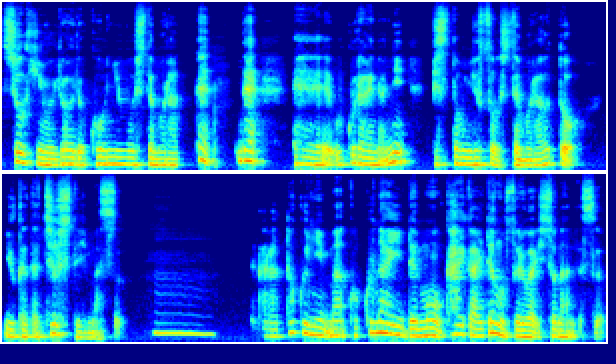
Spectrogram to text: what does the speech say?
商品をいろいろ購入をしてもらってで、えー、ウクライナにピストン輸送してもらうという形をしています。うんだから特にまあ国内でも海外でもそれは一緒なんです。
